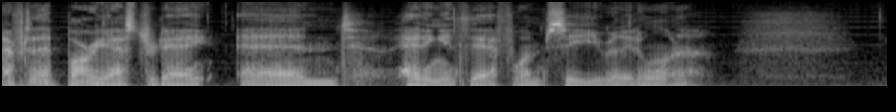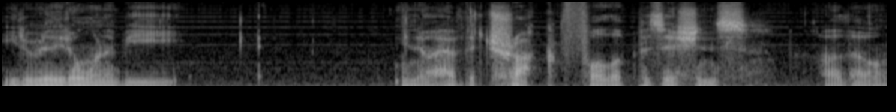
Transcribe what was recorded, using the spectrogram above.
After that bar yesterday, and heading into the FOMC, you really don't want to you really don't want to be, you know, have the truck full of positions. Although,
